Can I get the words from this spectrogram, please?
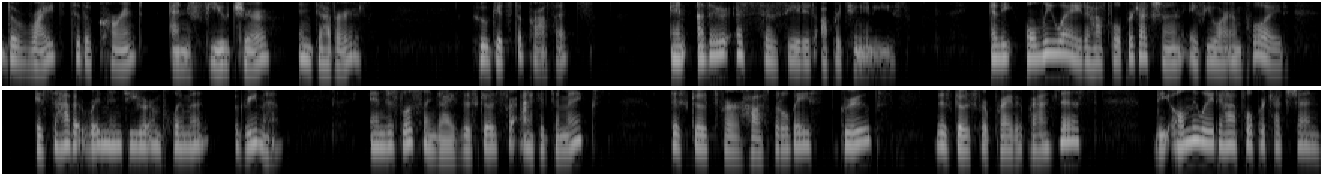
the rights to the current and future endeavors, who gets the profits, and other associated opportunities. And the only way to have full protection if you are employed is to have it written into your employment agreement. And just listen, guys, this goes for academics, this goes for hospital based groups, this goes for private practice. The only way to have full protection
